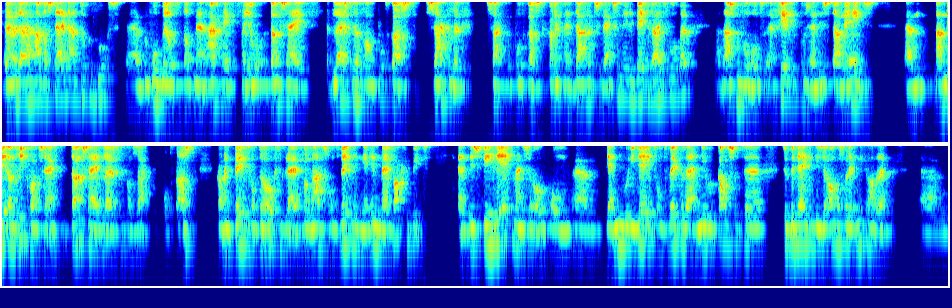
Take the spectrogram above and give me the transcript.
we hebben daar een aantal stellingen aan toegevoegd. Uh, bijvoorbeeld dat men aangeeft van, joh, dankzij het luisteren van podcast, zakelijk, zakelijke podcast, kan ik mijn dagelijkse werkzaamheden beter uitvoeren. Nou, dat is bijvoorbeeld 40% is het daarmee eens. Um, maar meer dan driekwart zegt, dankzij het luisteren van zakelijke podcast, kan ik beter op de hoogte blijven van laatste ontwikkelingen in mijn vakgebied. En het inspireert mensen ook om um, ja, nieuwe ideeën te ontwikkelen en nieuwe kansen te, te bedenken die ze anders wellicht niet hadden, um,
